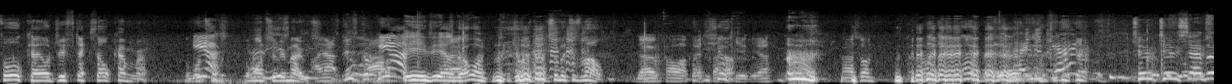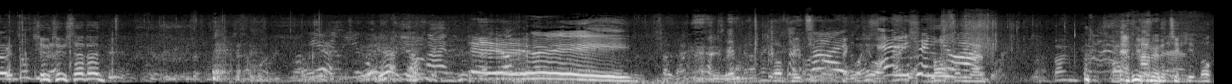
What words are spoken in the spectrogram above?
4K or Drift XL camera? And wants Yeah. a- and wants a remote? Yeah. He, he hasn't got one. Do you want to pick something as well? No, I'll have it. You Thank sure? you. Yeah. nice one. There you go. Two, two, seven. 227. Hey. Anything you like. from. And the ticket book.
